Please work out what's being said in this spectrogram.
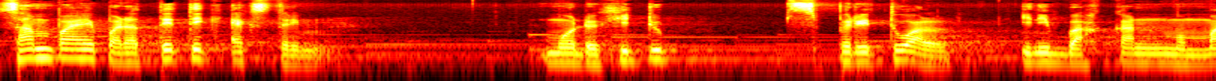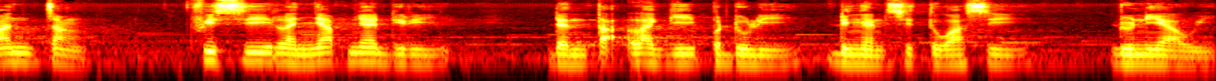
Sampai pada titik ekstrim, mode hidup spiritual ini bahkan memancang visi lenyapnya diri dan tak lagi peduli dengan situasi duniawi.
